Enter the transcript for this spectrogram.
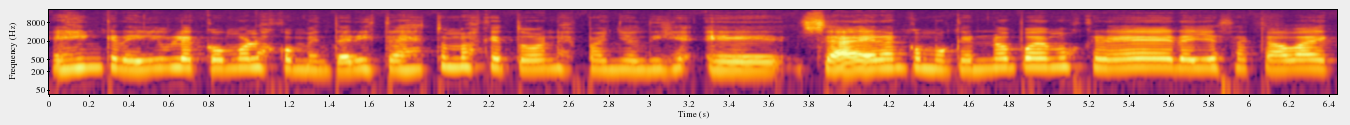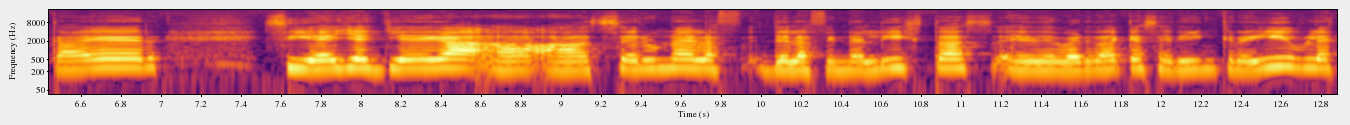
es increíble cómo los comentaristas, esto más que todo en español, dije, eh, eran como que no podemos creer, ella se acaba de caer, si ella llega a, ser una de, las, de las finalistas, eh, de verdad que sería increíble.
